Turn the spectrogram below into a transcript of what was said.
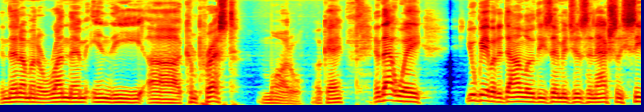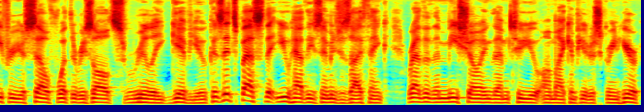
and then I'm going to run them in the uh, compressed model. Okay. And that way, you'll be able to download these images and actually see for yourself what the results really give you. Because it's best that you have these images, I think, rather than me showing them to you on my computer screen here.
